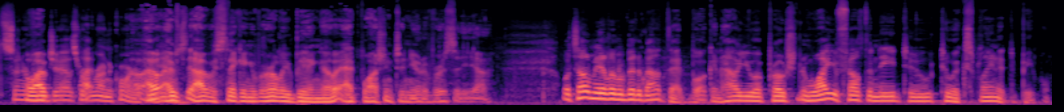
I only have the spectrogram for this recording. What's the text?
Center oh, for I, Jazz, right I, around the corner. I, I, was, I was thinking of early being uh, at Washington University, yeah. Well, tell me a little bit about that book and how you approached it and why you felt the need to, to explain it to people.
